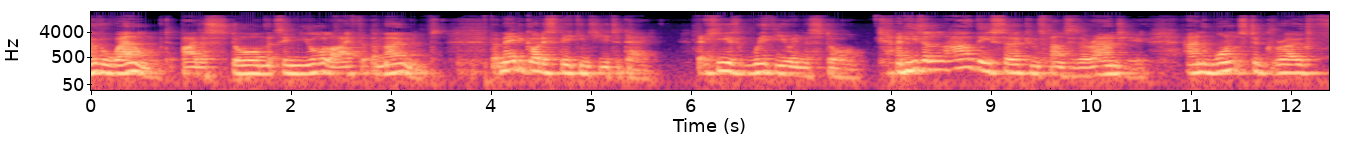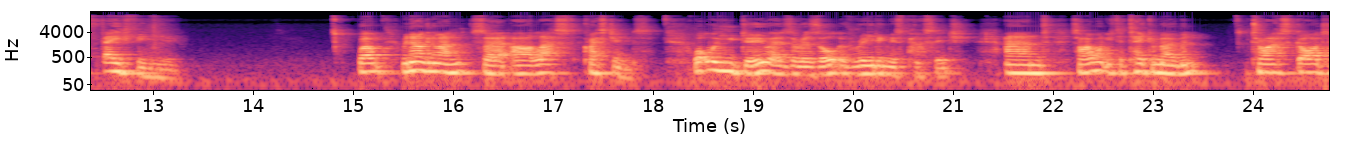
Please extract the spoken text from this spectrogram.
overwhelmed by the storm that's in your life at the moment. But maybe God is speaking to you today that He is with you in the storm. And He's allowed these circumstances around you and wants to grow faith in you. Well, we're now going to answer our last questions. What will you do as a result of reading this passage? And so I want you to take a moment to ask God,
